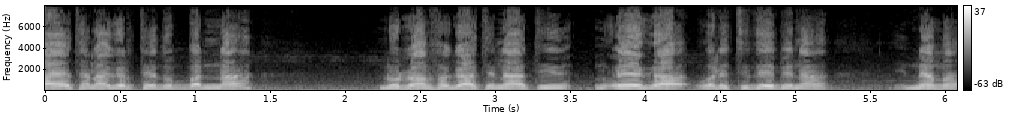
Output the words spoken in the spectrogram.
aya tana gartee dubbanna. Nurraan fagaatinaati nu eega walitti deebina. Inama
